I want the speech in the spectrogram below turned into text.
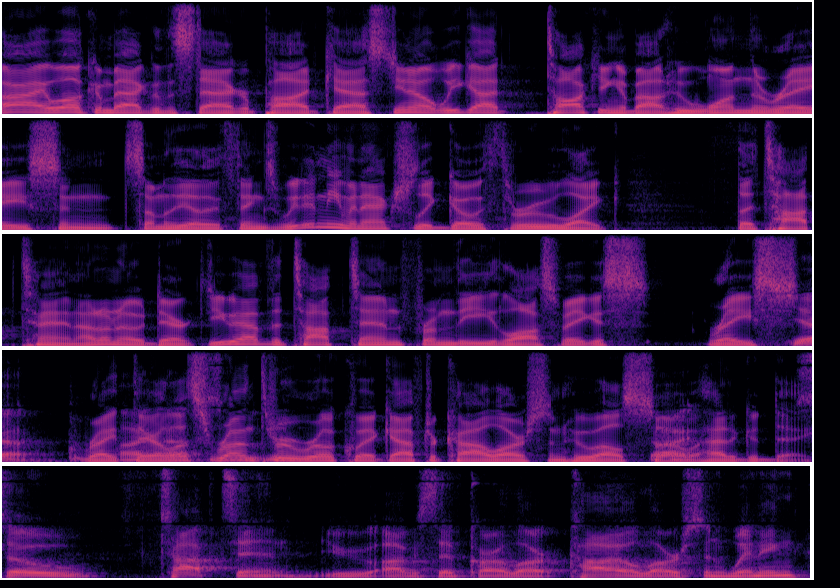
All right, welcome back to the Stagger Podcast. You know, we got talking about who won the race and some of the other things. We didn't even actually go through like the top 10. I don't know, Derek, do you have the top 10 from the Las Vegas race Yeah, right I there? Let's run through real quick after Kyle Larson. Who else uh, right. had a good day? So top ten, you obviously have Kyle, Lar- Kyle Larson winning,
